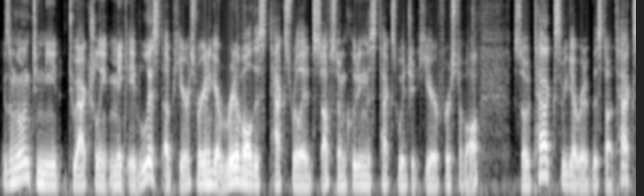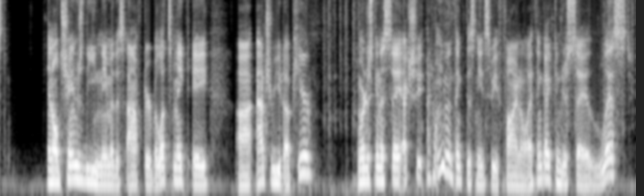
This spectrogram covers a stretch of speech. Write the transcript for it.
is I'm going to need to actually make a list up here. So we're going to get rid of all this text related stuff. So including this text widget here, first of all. So text, we get rid of this dot text and I'll change the name of this after, but let's make a uh, attribute up here. And we're just gonna say, actually, I don't even think this needs to be final. I think I can just say list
